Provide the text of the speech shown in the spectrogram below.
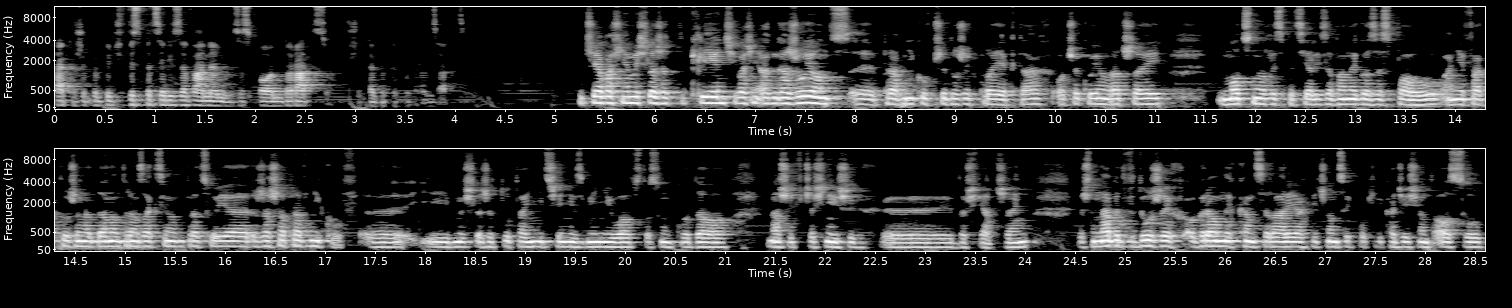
tak żeby być wyspecjalizowanym zespołem doradców przy tego typu transakcji. Znaczy ja właśnie myślę, że klienci właśnie angażując y, prawników przy dużych projektach oczekują raczej mocno wyspecjalizowanego zespołu, a nie faktu, że nad daną transakcją pracuje rzesza prawników. Y, I myślę, że tutaj nic się nie zmieniło w stosunku do naszych wcześniejszych y, doświadczeń. Zresztą nawet w dużych, ogromnych kancelariach liczących po kilkadziesiąt osób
